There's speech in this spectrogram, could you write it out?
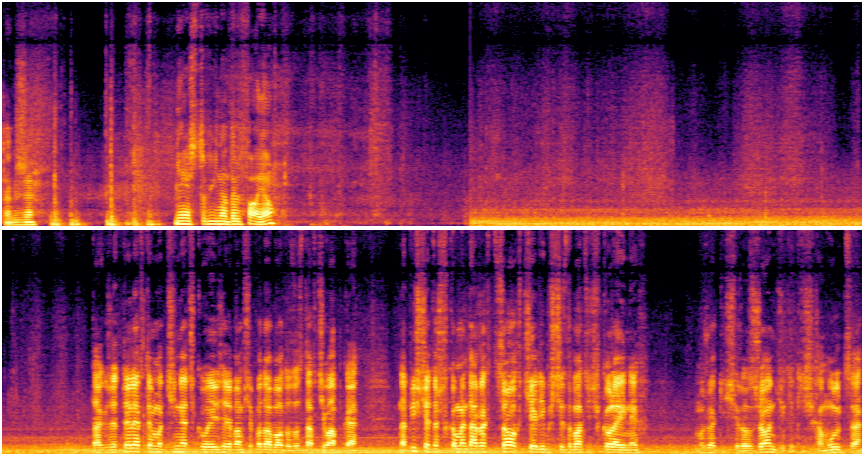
Także nie jest to wina Delphi'a. Także tyle w tym odcineczku. Jeżeli Wam się podobał, to zostawcie łapkę. Napiszcie też w komentarzach, co chcielibyście zobaczyć w kolejnych. Może jakiś rozrządzik, jakieś hamulce.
